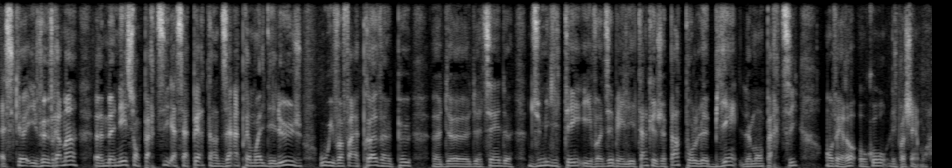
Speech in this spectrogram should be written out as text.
Est-ce qu'il veut vraiment mener son parti à sa perte en disant après moi le déluge, où il va faire preuve un peu euh, de, de tiens, d'humilité et il va dire ben il est temps que je parte pour le bien de mon parti. On verra au cours des prochains mois.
